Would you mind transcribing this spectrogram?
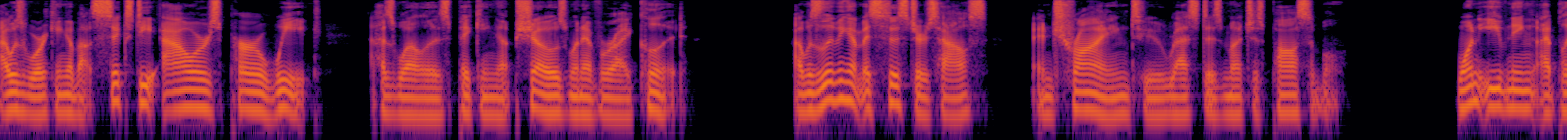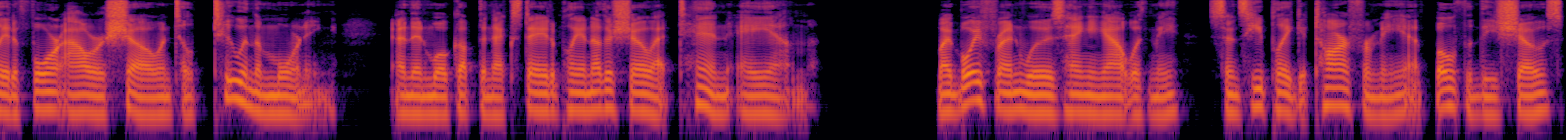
I was working about 60 hours per week as well as picking up shows whenever I could. I was living at my sister's house and trying to rest as much as possible. One evening, I played a four hour show until 2 in the morning and then woke up the next day to play another show at 10 a.m. My boyfriend was hanging out with me since he played guitar for me at both of these shows,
